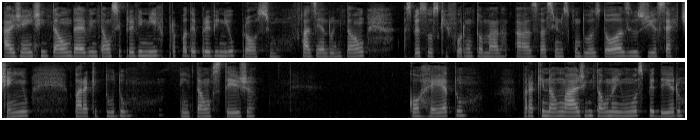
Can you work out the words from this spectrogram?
a gente então deve então se prevenir para poder prevenir o próximo, fazendo então as pessoas que foram tomar as vacinas com duas doses, os dias certinho, para que tudo então esteja correto, para que não haja então nenhum hospedeiro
